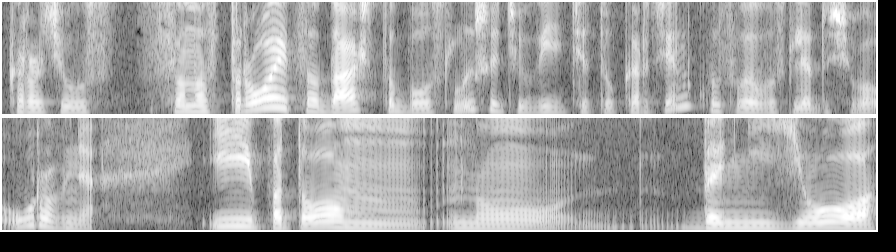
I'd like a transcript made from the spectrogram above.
короче, сонастроиться, да, чтобы услышать, увидеть эту картинку своего следующего уровня, и потом, ну, до нее,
